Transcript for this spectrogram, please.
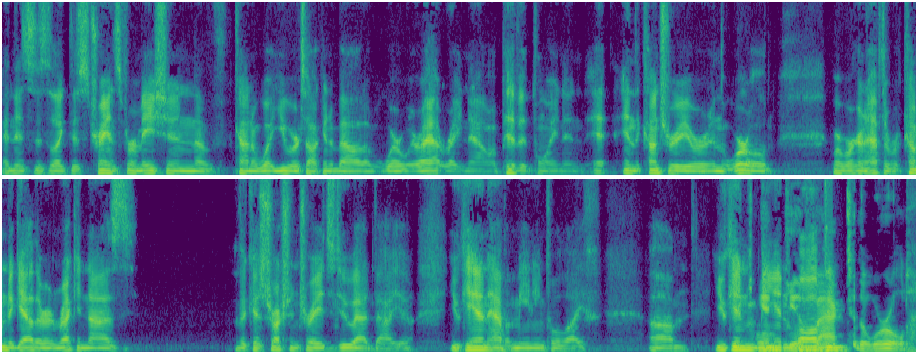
And this is like this transformation of kind of what you were talking about of where we're at right now, a pivot point in in the country or in the world, where we're going to have to come together and recognize the construction trades do add value. You can have a meaningful life. Um, you can, you can be involved back in, to the world.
